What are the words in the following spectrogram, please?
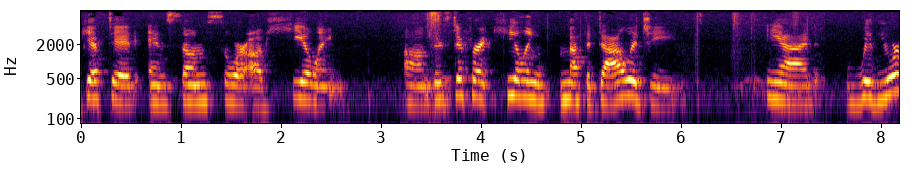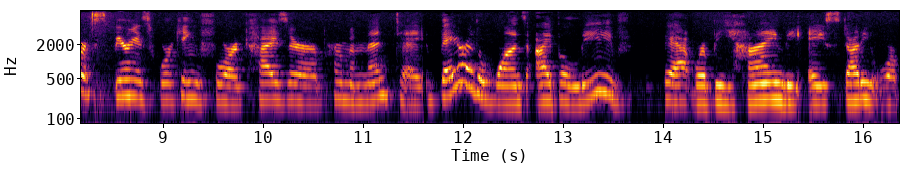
gifted in some sort of healing. Um, there's different healing methodologies, and with your experience working for Kaiser Permanente, they are the ones I believe that were behind the ACE study or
